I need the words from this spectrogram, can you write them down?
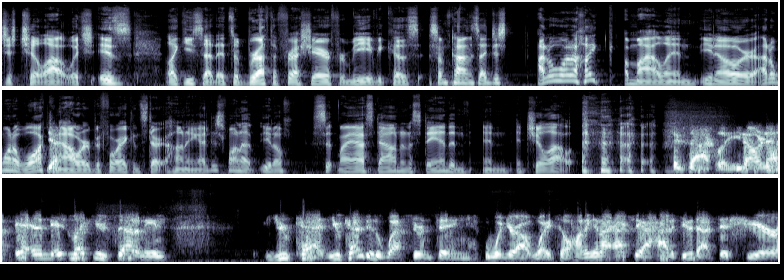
just chill out which is like you said it's a breath of fresh air for me because sometimes i just I don't want to hike a mile in, you know, or I don't want to walk yeah. an hour before I can start hunting. I just want to, you know, sit my ass down in a stand and and, and chill out. exactly, you know, and that's and it, like you said, I mean, you can you can do the western thing when you're out whitetail hunting and i actually i had to do that this year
